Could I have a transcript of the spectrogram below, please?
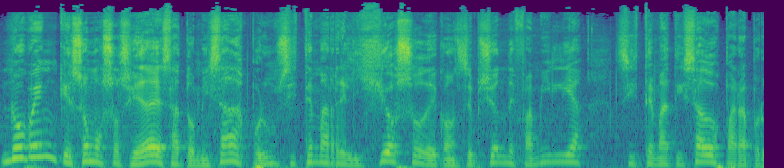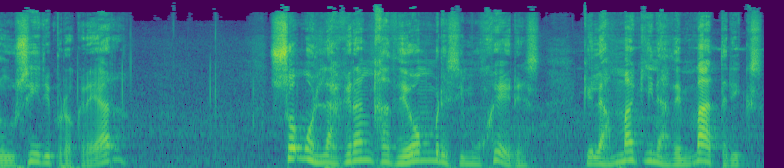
¿No ven que somos sociedades atomizadas por un sistema religioso de concepción de familia sistematizados para producir y procrear? Somos las granjas de hombres y mujeres que las máquinas de Matrix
